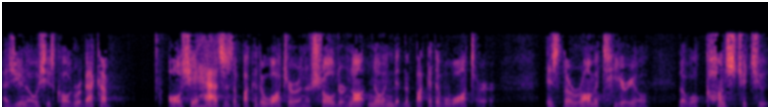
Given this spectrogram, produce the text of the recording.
as you know, she's called Rebecca. All she has is a bucket of water on her shoulder, not knowing that the bucket of water is the raw material that will constitute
